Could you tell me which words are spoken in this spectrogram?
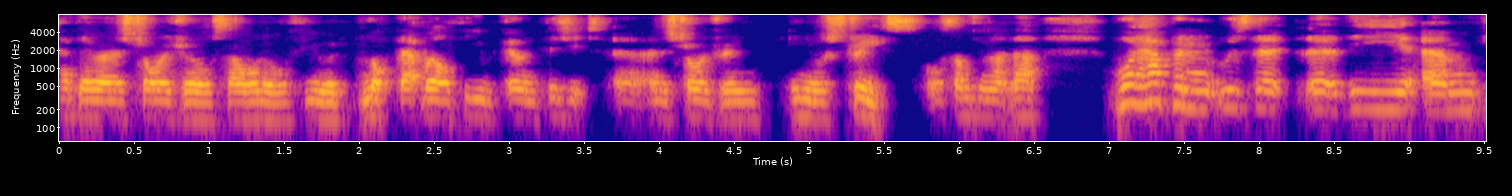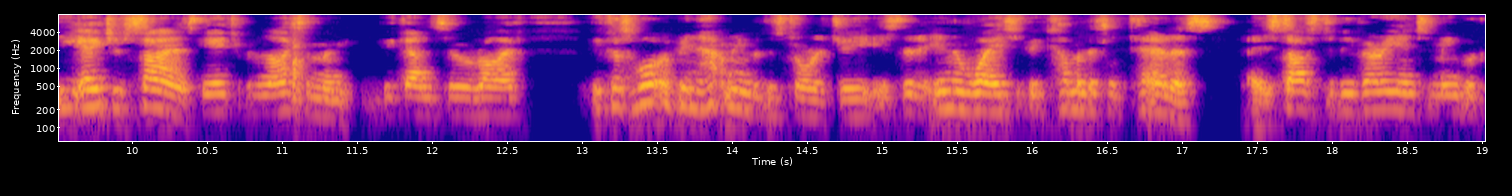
have their own astrologer or so on. Or if you were not that wealthy, you would go and visit uh, an astrologer in, in your streets or something like that. What happened was that uh, the um, the age of science, the age of enlightenment, began to arrive because what had been happening with astrology is that in a way it had become a little careless. It started to be very intermingled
